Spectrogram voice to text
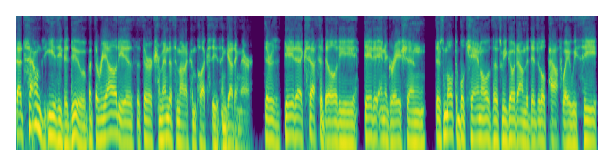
that sounds easy to do, but the reality is that there are a tremendous amount of complexities in getting there. There's data accessibility, data integration. There's multiple channels as we go down the digital pathway. We see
